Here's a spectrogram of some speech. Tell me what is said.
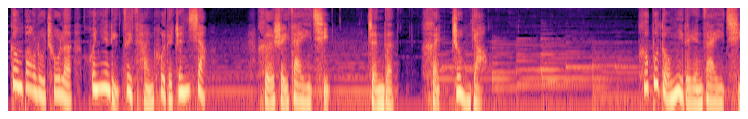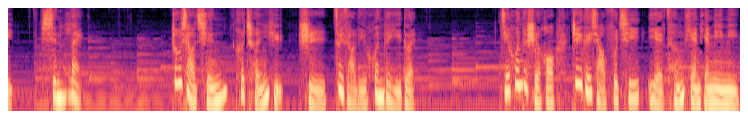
更暴露出了婚姻里最残酷的真相：和谁在一起，真的很重要。和不懂你的人在一起，心累。钟小琴和陈宇是最早离婚的一对，结婚的时候，这对小夫妻也曾甜甜蜜蜜，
